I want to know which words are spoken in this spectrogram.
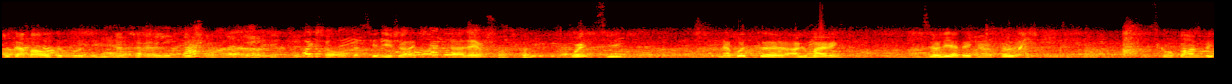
tout à base de produits naturels de chez nous. Sont assez déjà. Ça a l'air chaud, ça. Oui, c'est la botte euh, en loup-marin, isolée avec un feu, ce qu'on peut enlever?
